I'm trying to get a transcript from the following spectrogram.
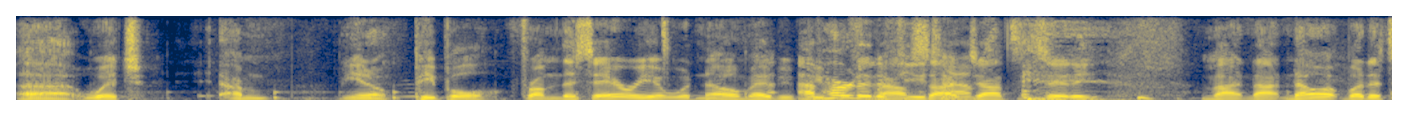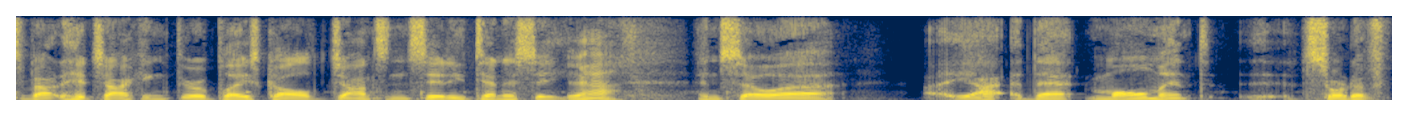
uh, which I'm, you know, people from this area would know. Maybe people I've heard from it a few outside times. Johnson City might not know it, but it's about hitchhiking through a place called Johnson City, Tennessee. yeah. And so, uh, I, I- that moment, it sort of,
